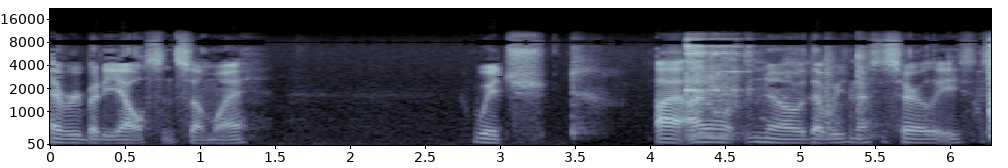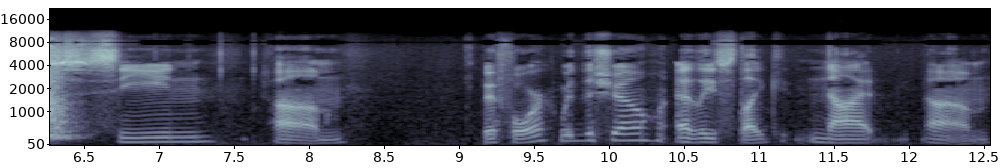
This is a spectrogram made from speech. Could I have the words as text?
everybody else in some way. Which I, I don't know that we've necessarily seen um, before with the show. At least like not um,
